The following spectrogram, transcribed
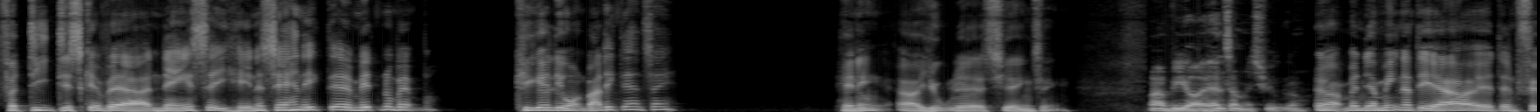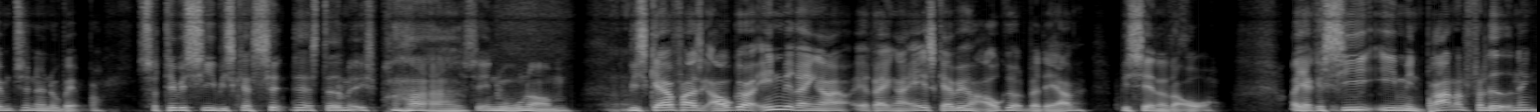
fordi det skal være NASA i hende. Sagde han ikke det midt november? Kigger jeg lige rundt. Var det ikke det, han sagde? Henning og Julie siger ingenting. Og vi er alle sammen i tvivl. Ja, men jeg mener, det er øh, den 15. november. Så det vil sige, at vi skal have sendt det her sted med ekspres en uge om. Vi skal jo faktisk afgøre, inden vi ringer, ringer af, skal vi have afgjort, hvad det er, vi sender derover. Og jeg kan sige, i min brændert forleden, ikke?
